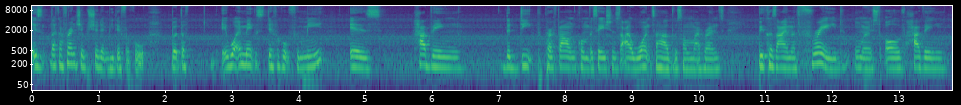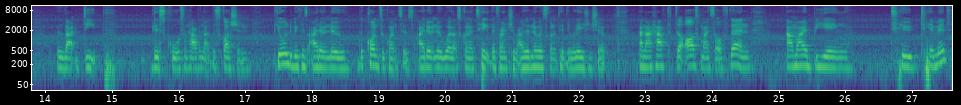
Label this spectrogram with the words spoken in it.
is like a friendship shouldn't be difficult, but the it, what it makes difficult for me is having the deep, profound conversations that I want to have with some of my friends because I'm afraid almost of having that deep discourse and having that discussion purely because I don't know the consequences. I don't know where that's going to take the friendship. I don't know where it's going to take the relationship. And I have to ask myself then, am I being too timid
